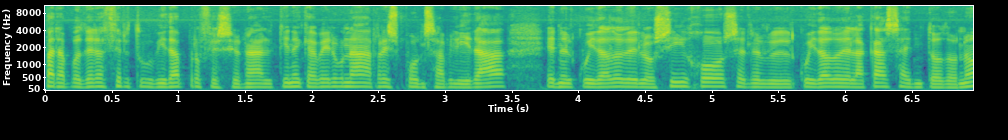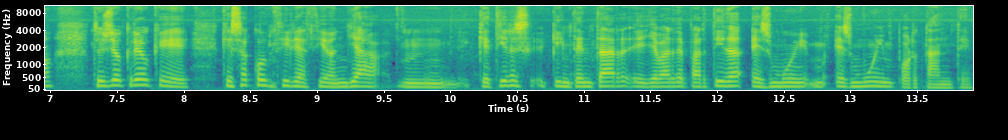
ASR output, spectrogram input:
para poder hacer tu vida profesional. Tiene que haber una responsabilidad en el cuidado de los hijos, en el cuidado de la casa, en todo, ¿no? Entonces yo creo que, que esa conciliación ya mm, que tienes que intentar eh, llevar de partida es muy, es muy importante.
